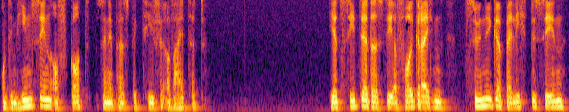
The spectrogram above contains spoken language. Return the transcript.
und im Hinsehen auf Gott seine Perspektive erweitert. Jetzt sieht er, dass die erfolgreichen Zyniker bei Licht besehen,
